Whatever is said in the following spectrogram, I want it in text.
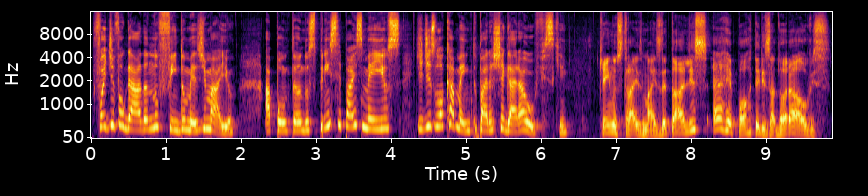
foi divulgada no fim do mês de maio, apontando os principais meios de deslocamento para chegar à UFSC. Quem nos traz mais detalhes é a repórter Isadora Alves.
